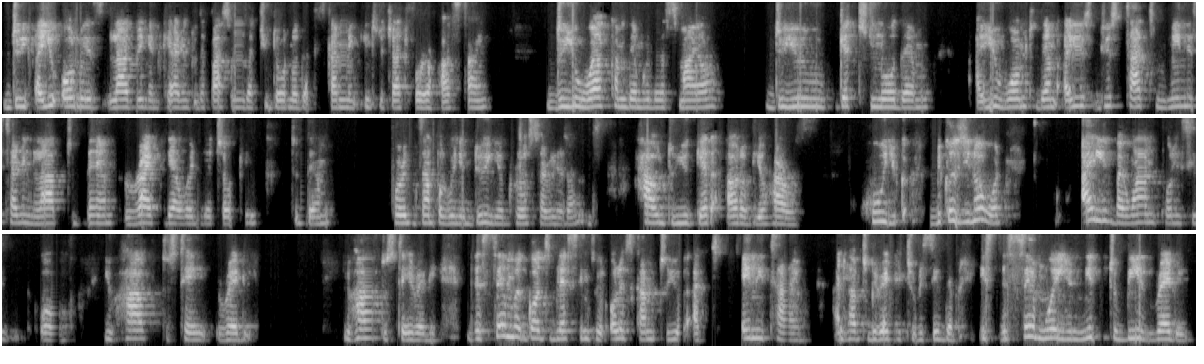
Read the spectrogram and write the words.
Do, are you always loving and caring to the person that you don't know that is coming into the church for a first time? Do you welcome them with a smile? Do you get to know them? Are you warm to them? Are you, do you start ministering love to them right there when you're talking to them? For example, when you're doing your grocery runs, how do you get out of your house? Who you because you know what? I live by one policy of you have to stay ready. You have to stay ready. The same way god's blessings will always come to you at any time and you have to be ready to receive them. It's the same way you need to be ready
